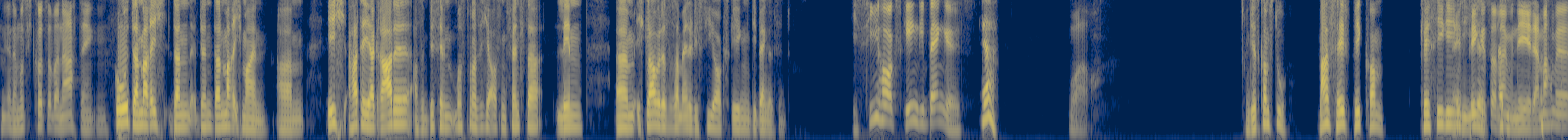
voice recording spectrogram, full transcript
Ja, da muss ich kurz aber nachdenken. Gut, dann mache ich, dann, dann, dann mache ich meinen. Ähm, ich hatte ja gerade, also ein bisschen musste man sich ja aus dem Fenster lehnen. Ähm, ich glaube, dass es am Ende die Seahawks gegen die Bengals sind. Die Seahawks gegen die Bengals? Ja. Wow. Und jetzt kommst du. Mach Safe Pick, komm. KC gegen Safe die Pick Eagles. ist doch lang. Nee, dann machen wir,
